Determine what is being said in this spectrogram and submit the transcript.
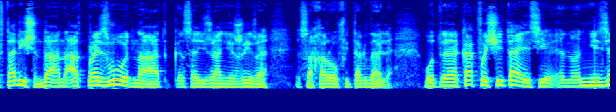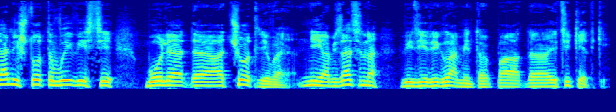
вторично, да, от производна от содержания жира, сахаров и так далее. Вот э, как вы считаете, нельзя ли что-то вывести более э, отчетливое, не обязательно в виде регламента по э, этикетке,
